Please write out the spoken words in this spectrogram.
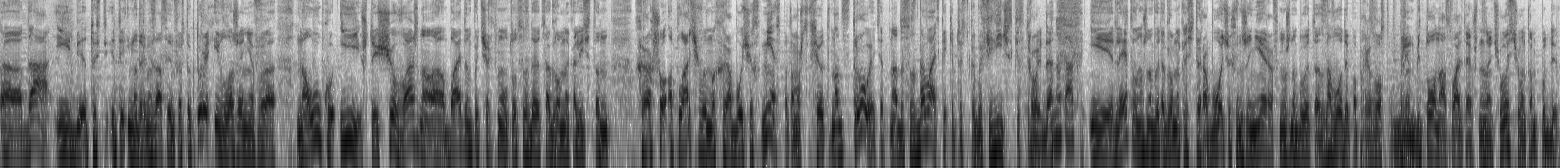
Э, да, и то есть это и модернизация инфраструктуры, и вложение в науку, и что еще важно, Байден подчеркнул, тут создается огромное количество хорошо оплачиваемых рабочих мест, потому что все это надо строить, это надо создавать каким-то, то есть как бы физически строить, да? Ну так. И для этого нужно будет огромное количество рабочих, инженеров, нужно будет заводы по производству, блин, бетона, асфальта, я уж не знаю чего, с чего там будет,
